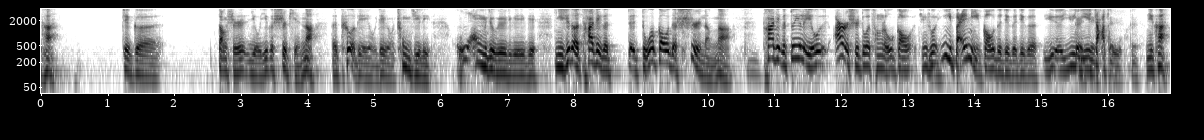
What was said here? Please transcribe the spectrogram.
看，这个当时有一个视频呐、呃，特别有这种冲击力，晃就给这个给，你知道它这个呃多高的势能啊？它这个堆了有二十多层楼高，听说一百米高的这个这个淤淤泥渣土你看，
